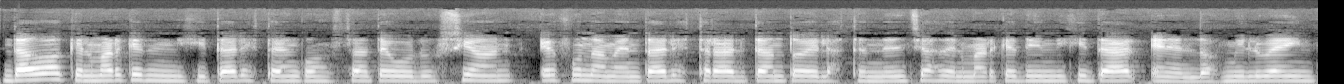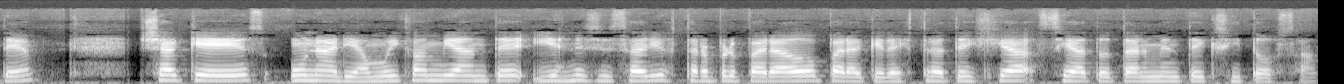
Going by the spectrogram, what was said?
Dado que el marketing digital está en constante evolución, es fundamental estar al tanto de las tendencias del marketing digital en el 2020, ya que es un área muy cambiante y es necesario estar preparado para que la estrategia sea totalmente exitosa.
